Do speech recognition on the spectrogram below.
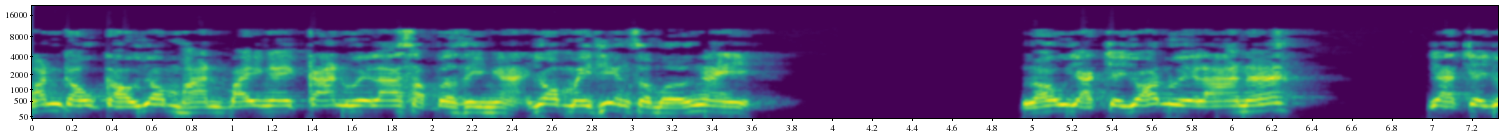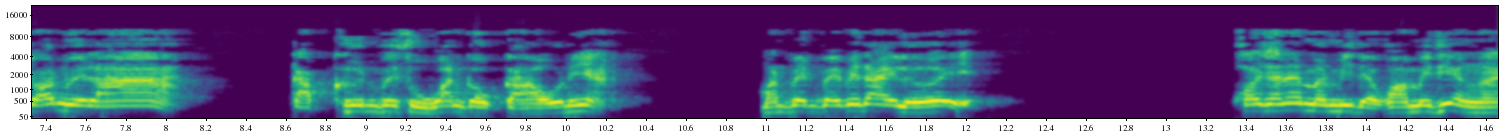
วันเก่าๆย่อมผ่านไปไงการเวลาสรรพสิ่งอะย่อมไม่เที่ยงเสมอไง เราอยากจะย้อนเวลานะ อยากจะย้อนเวลากลับคืนไปสู่วันเก่าๆเนี่ย มันเป็นไปไม่ได้เลย เพราะฉะนั้นมันมีแต่ความไม่เที่ยงไง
